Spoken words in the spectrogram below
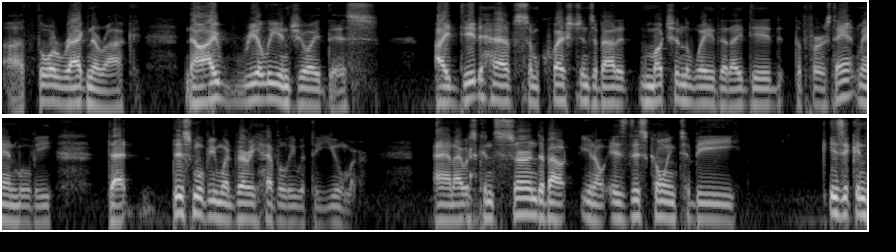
uh, Thor Ragnarok. Now, I really enjoyed this. I did have some questions about it, much in the way that I did the first Ant Man movie, that this movie went very heavily with the humor. And I was concerned about, you know, is this going to be. Is it con-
